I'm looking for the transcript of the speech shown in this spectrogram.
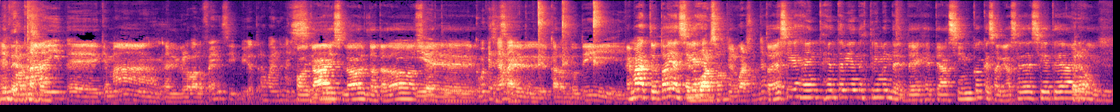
En. Fortnite, eh, ¿qué más? El Global Offensive y otras vainas así. Fall Sí. Guys, LOL, Dota 2. Y el. este- ¿Cómo es que se llama? El Call of Duty. Es más, tú todavía sigue, El Warzone. El Warzone. todavía sigue gente, gente viendo streaming de, de GTA V que salió hace 7 años. Pero- y-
